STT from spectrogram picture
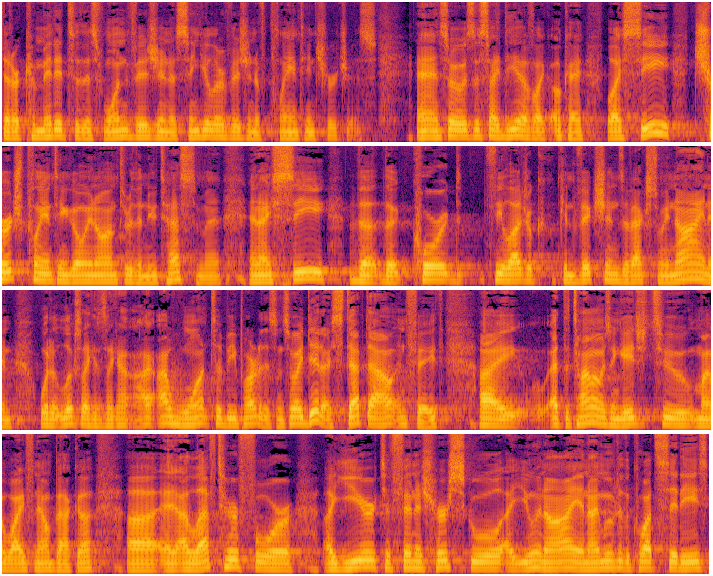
that are committed to this one vision, a singular vision of planting churches. And so it was this idea of like, okay, well, I see church planting going on through the New Testament, and I see the, the core theological convictions of Acts 29 and what it looks like. It's like, I, I want to be part of this. And so I did. I stepped out in faith. I, at the time, I was engaged to my wife now, Becca, uh, and I left her for a year to finish her school at UNI, and I moved to the Quad Cities.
